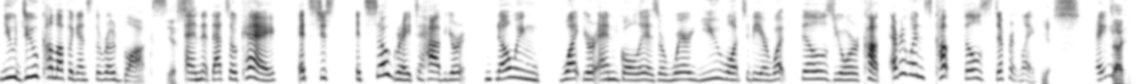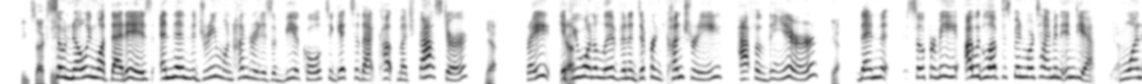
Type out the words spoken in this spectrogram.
you do come up against the roadblocks. Yes. And that's okay. It's just, it's so great to have your knowing what your end goal is or where you want to be or what fills your cup. Everyone's cup fills differently, Yes. right? Exactly. Exactly. So knowing what that is, and then the Dream 100 is a vehicle to get to that cup much faster. Yeah. Right? If Yeah. you want to live in a different country half of the year, Yeah. Then so for me, I would love to spend more time in India. Yeah. One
